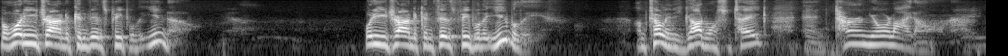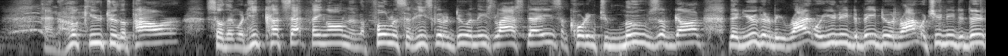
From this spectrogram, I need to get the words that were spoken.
But what are you trying to convince people that you know? What are you trying to convince people that you believe? I'm telling you, God wants to take and turn your light on and hook you to the power so that when He cuts that thing on in the fullness that He's going to do in these last days, according to moves of God, then you're going to be right where you need to be, doing right what you need to do.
